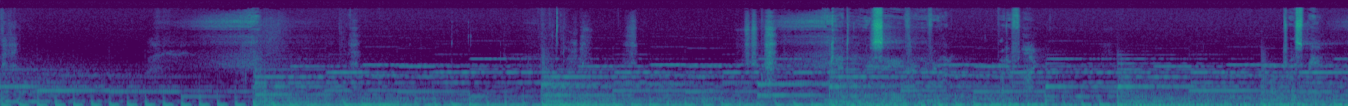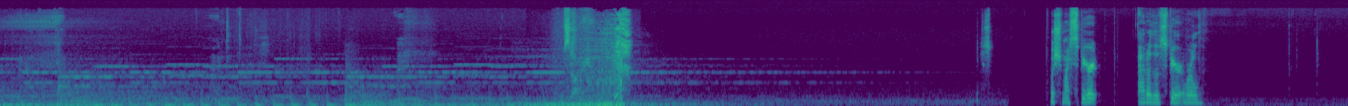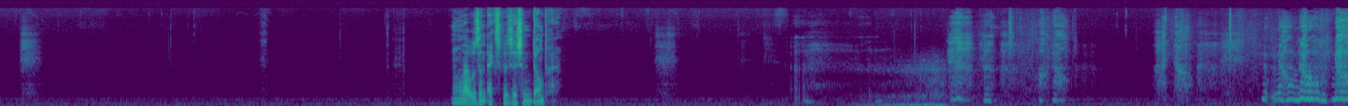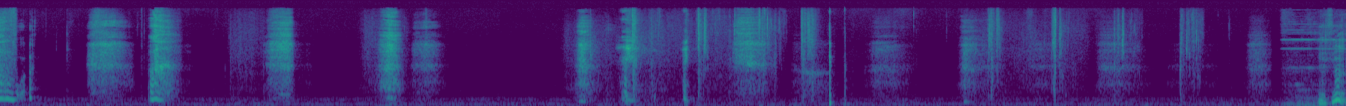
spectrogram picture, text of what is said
push my spirit out of the spirit world. Well, that was an exposition dump. Oh no. no. No. No, no, no. Hmm.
